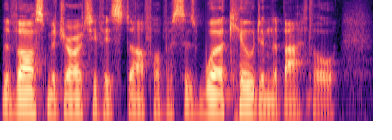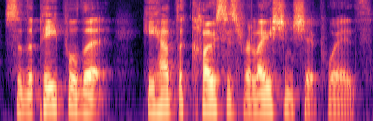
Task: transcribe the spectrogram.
the vast majority of his staff officers, were killed in the battle. So the people that he had the closest relationship with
